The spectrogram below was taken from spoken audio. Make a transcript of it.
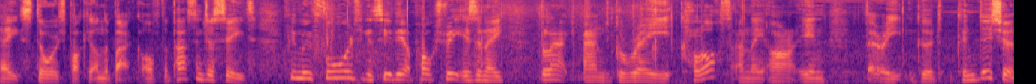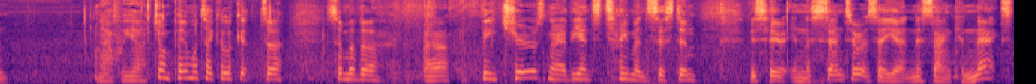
a storage pocket on the back of the passenger seat. If we move forward, you can see the upholstery is in a black and grey cloth and they are in very good condition. Now if we uh, jump in, we'll take a look at uh, some of the uh, features. Now the entertainment system is here in the center. It's a uh, Nissan Connect.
